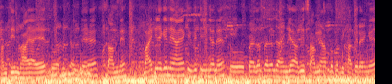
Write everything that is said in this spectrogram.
हम तीन भाई आए हैं तो अभी चलते हैं सामने। बाइक लेके नहीं आए क्योंकि तीन जन है तो पैदल पैदल जाएँगे। अभी सामने आप लोग को दिखाते रहेंगे।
